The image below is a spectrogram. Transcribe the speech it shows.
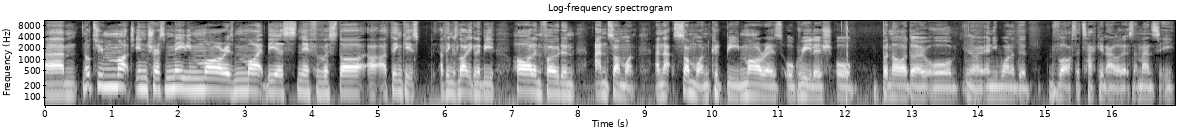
Um, not too much interest. Maybe Mahrez might be a sniff of a start. I, I think it's I think it's likely going to be Haaland, Foden, and someone, and that someone could be Mahrez or Grealish or Bernardo or you know any one of the vast attacking outlets that Man City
